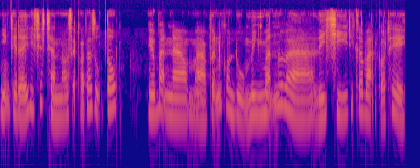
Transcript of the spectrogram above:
những cái đấy thì chắc chắn nó sẽ có tác dụng tốt. Nếu bạn nào mà vẫn còn đủ minh mẫn và lý trí thì các bạn có thể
